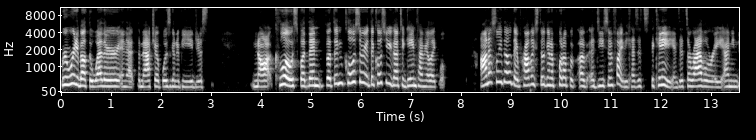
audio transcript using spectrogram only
We were worried about the weather and that the matchup was going to be just not close, but then, but then closer, the closer you got to game time, you're like, well, honestly though, they're probably still going to put up a, a, a decent fight because it's the Canadiens, It's a rivalry. I mean,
